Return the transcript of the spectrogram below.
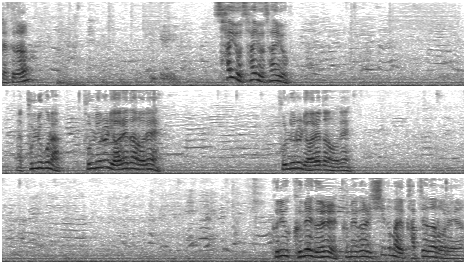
자, 그 다음. 사유, 사유, 사유. 아, 분류구나. 분류를 열에다 놓으래. 분류를 열에다 놓으래. 그리고 금액을, 금액을 시그마 값에다 놓으래요.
